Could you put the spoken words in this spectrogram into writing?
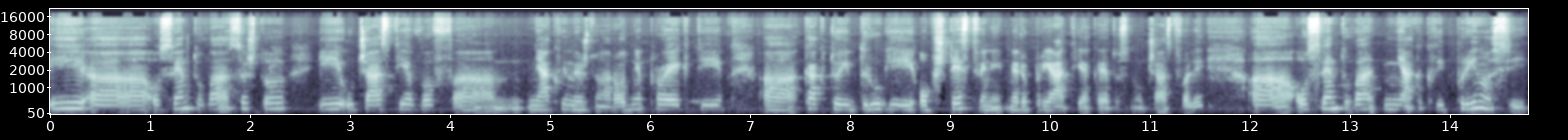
И а, освен това също и участие в а, някакви международни проекти, а, както и други обществени мероприятия, където сме участвали. А, освен това някакви приноси,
